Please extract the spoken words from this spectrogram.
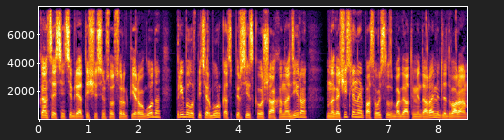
в конце сентября 1741 года прибыло в Петербург от персидского шаха Надира многочисленное посольство с богатыми дарами для двора.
